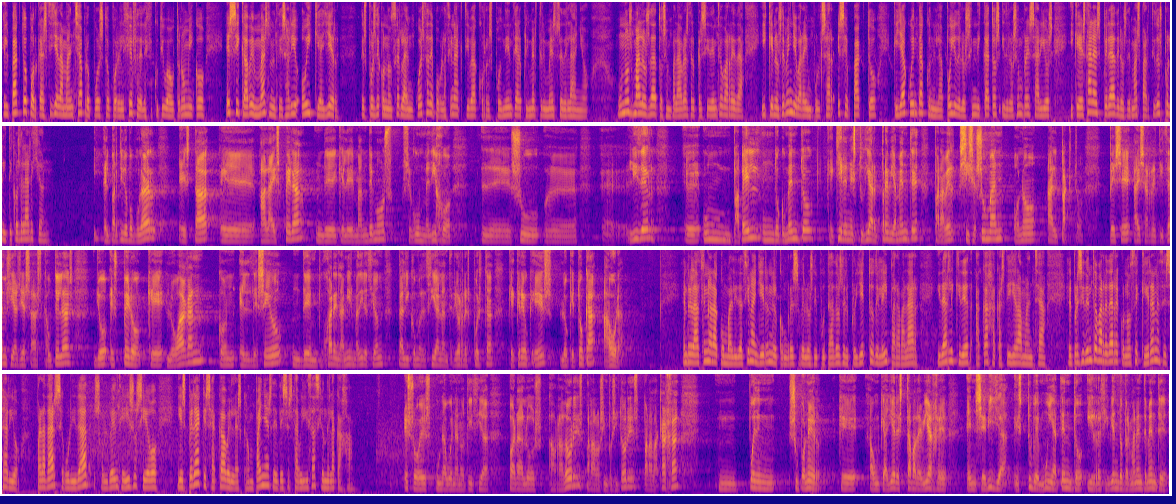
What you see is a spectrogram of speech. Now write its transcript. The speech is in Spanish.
El pacto por Castilla-La Mancha propuesto por el jefe del Ejecutivo Autonómico es si cabe más necesario hoy que ayer, después de conocer la encuesta de población activa correspondiente al primer trimestre del año. Unos malos datos en palabras del presidente Barreda y que nos deben llevar a impulsar ese pacto que ya cuenta con el apoyo de los sindicatos y de los empresarios y que está a la espera de los demás partidos políticos de la región. El Partido Popular está eh, a la espera de que le mandemos, según me dijo eh, su eh, líder, un papel, un documento que quieren estudiar previamente para ver si se suman o no al pacto. Pese a esas reticencias y esas cautelas, yo espero que lo hagan con el deseo de empujar en la misma dirección, tal y como decía en la anterior respuesta, que creo que es lo que toca ahora en relación a la convalidación ayer en el Congreso de los Diputados del proyecto de ley para avalar y dar liquidez a Caja Castilla-La Mancha, el presidente Barreda reconoce que era necesario para dar seguridad, solvencia y sosiego y espera que se acaben las campañas de desestabilización de la Caja. Eso es una buena noticia para los ahorradores, para los impositores, para la Caja. Mm, pueden suponer que, aunque ayer estaba de viaje en Sevilla estuve muy atento y recibiendo permanentemente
